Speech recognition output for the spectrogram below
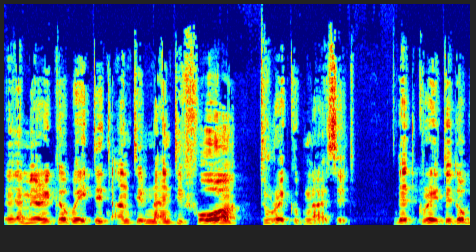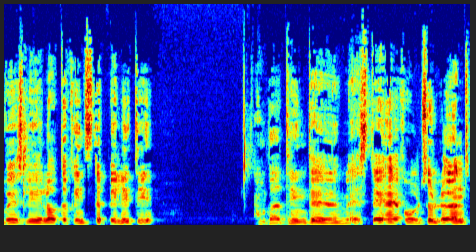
Uh, America waited until 94 to recognize it. That created obviously a lot of instability but in the as they have also learned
